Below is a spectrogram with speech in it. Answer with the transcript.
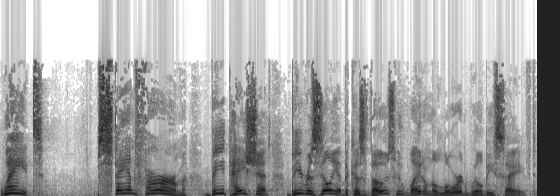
Wait. Stand firm. Be patient. Be resilient because those who wait on the Lord will be saved.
